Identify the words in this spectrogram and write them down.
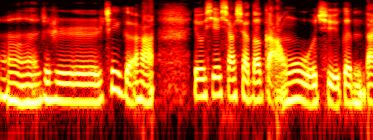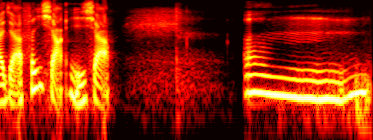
嗯，就是这个哈，有些小小的感悟去跟大家分享一下。嗯。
